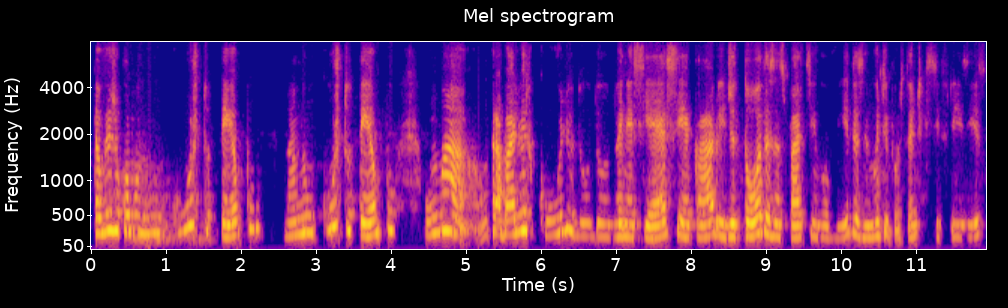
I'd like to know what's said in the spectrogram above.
Então, vejo como, num curto tempo, né, num curto tempo, uma, um trabalho hercúleo do, do, do INSS, é claro, e de todas as partes envolvidas, é muito importante que se frise isso,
